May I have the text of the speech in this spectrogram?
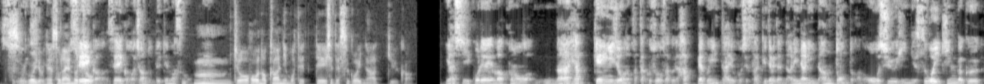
すごいよねその辺の情成果が、成果がちゃんと出てますもんね。うん、情報の管理も徹底しててすごいなっていうか、やし、これ、まあ、この、700件以上の家宅捜索で800人逮捕して、さっき言ったみたいに何々何トンとかの押収品ですごい金額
